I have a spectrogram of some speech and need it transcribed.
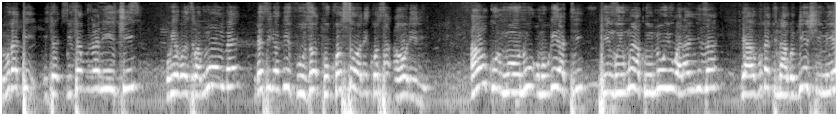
tuvuga ati icyo avuga ni iki? Ubuyobozi bamwumve ndetse ibyo byifuzo dukosore ikosa aho riri? Aho ku muntu umubwira ati hinga uyu mwaka uyu n'uyu warangiza yavuga ati ntabwo byishimiye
